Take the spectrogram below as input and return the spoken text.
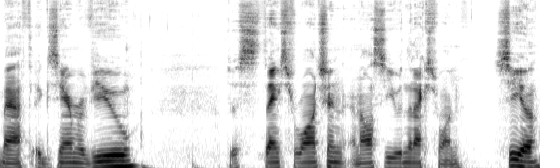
Math Exam Review. Just thanks for watching, and I'll see you in the next one. See ya.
